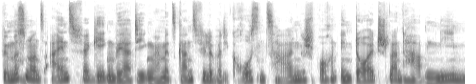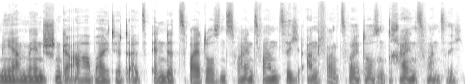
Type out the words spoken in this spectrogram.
wir müssen uns eins vergegenwärtigen. Wir haben jetzt ganz viel über die großen Zahlen gesprochen. In Deutschland haben nie mehr Menschen gearbeitet als Ende 2022, Anfang 2023.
